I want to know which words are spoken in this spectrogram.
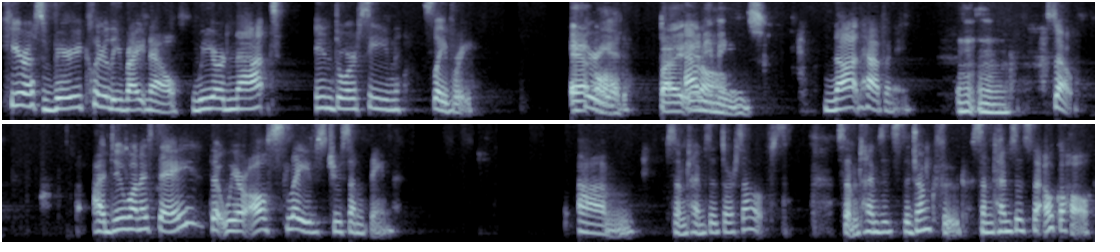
hear us very clearly right now. We are not endorsing slavery. At Period. all, by At any all. means. Not happening. Mm-mm. So, I do want to say that we are all slaves to something. Um, sometimes it's ourselves. Sometimes it's the junk food. Sometimes it's the alcohol.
